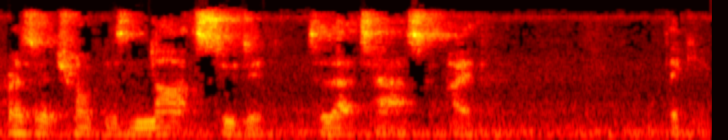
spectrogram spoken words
President Trump is not suited to that task either. Thank you.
